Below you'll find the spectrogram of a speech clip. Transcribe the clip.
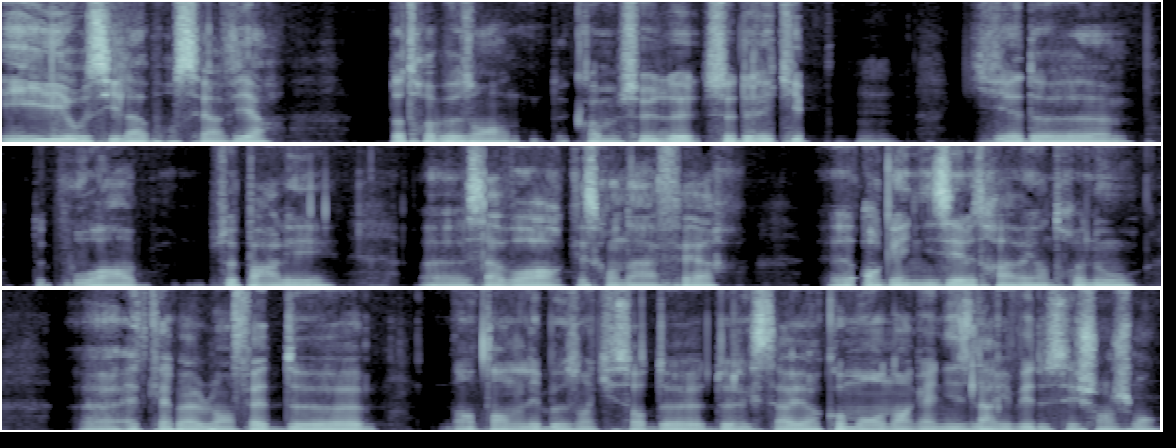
et il est aussi là pour servir d'autres besoins comme ceux de, ceux de l'équipe Mhm. qui est de, de pouvoir se parler savoir qu'est-ce qu'on a à faire euh, organiser le travail entre nous euh, être capable en fait de d'entendre les besoins qui sortent de, de l'extérieur comment on organise l'arrivée de ces changements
